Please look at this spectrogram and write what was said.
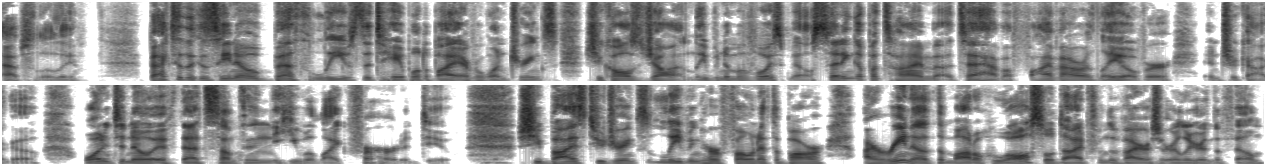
Absolutely. Back to the casino, Beth leaves the table to buy everyone drinks. She calls John, leaving him a voicemail, setting up a time to have a five hour layover in Chicago, wanting to know if that's something he would like for her to do. She buys two drinks, leaving her phone at the bar. Irina, the model who also died from the virus earlier in the film,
